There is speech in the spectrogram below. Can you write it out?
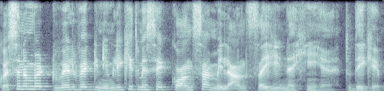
क्वेश्चन नंबर ट्वेल्व है कि निम्नलिखित में से कौन सा मिलान सही नहीं है? तो देखिए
